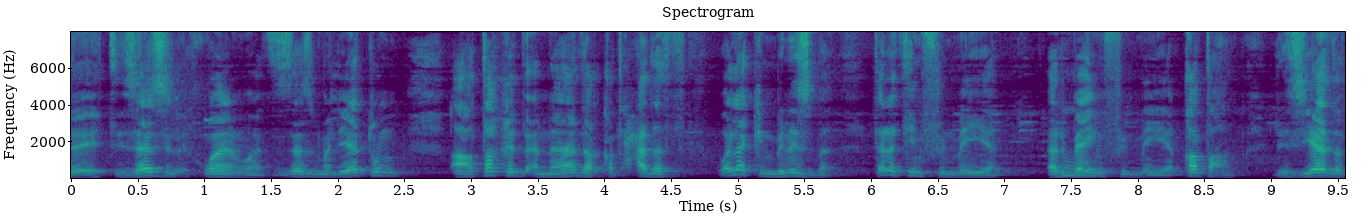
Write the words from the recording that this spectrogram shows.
اهتزاز الإخوان واهتزاز مالياتهم أعتقد أن هذا قد حدث ولكن بنسبة 30% 40% قطعا لزيادة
